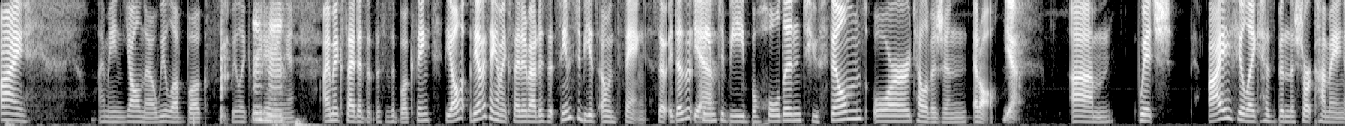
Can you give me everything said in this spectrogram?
I I mean, y'all know we love books. We like Mm-hmm. reading. I'm excited that this is a book thing. The al- the other thing I'm excited about is it seems to be its own thing. So it doesn't Yeah. seem to be beholden to films or television at all. Yeah. Um, which I feel like has been the shortcoming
